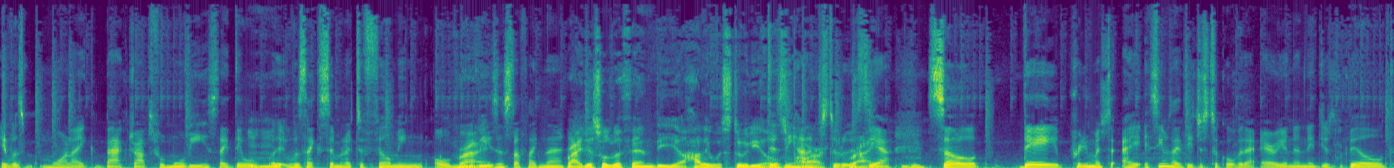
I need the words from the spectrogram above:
it was more like backdrops for movies like they were it was like similar to filming old Mm-hmm. Right. movies and stuff like that Right. This was within the uh, Hollywood Studios. disney hollywood studios Right. yeah Mhm. so they pretty much I, it seems like they just took over that area and then they just build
